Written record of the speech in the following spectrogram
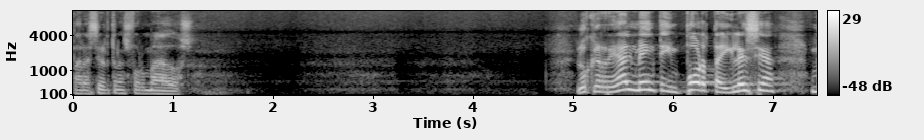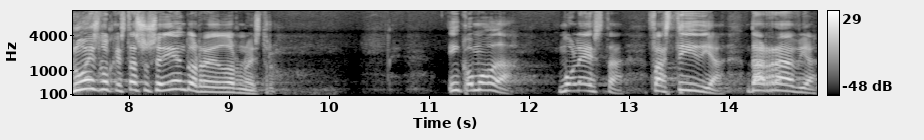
para ser transformados. Lo que realmente importa, iglesia, no es lo que está sucediendo alrededor nuestro. Incomoda, molesta, fastidia, da rabia,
